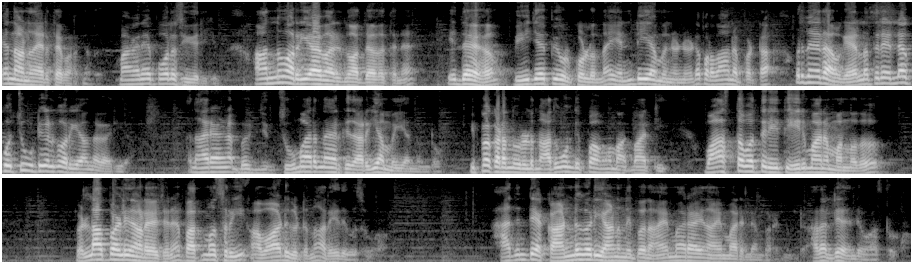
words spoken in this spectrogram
എന്നാണ് നേരത്തെ പറഞ്ഞത്. മകനെ പോലെ സ്വീകരിക്കും. അന്നും അറിയാമായിരുന്നു അദ്ദേഹത്തിന് ഇദ്ദേഹം ബി ജെ പി ഉൾക്കൊള്ളുന്ന എൻ ഡി എ മുന്നണിയുടെ പ്രധാനപ്പെട്ട ഒരു നേതാവ്. കേരളത്തിലെ എല്ലാ കൊച്ചുകുട്ടികൾക്കും അറിയാവുന്ന കാര്യമാണ്. നാരായണ സുകുമാരൻ നായർക്ക് ഇത് അറിയാൻ വയ്യാന്നുണ്ടോ? ഇപ്പോൾ കടന്നുരുളുന്നു അതുകൊണ്ട് ഇപ്പോൾ അങ്ങ് മാറ്റി. വാസ്തവത്തിൽ ഈ തീരുമാനം വന്നത് വെള്ളാപ്പള്ളി നടേശന് പത്മശ്രീ അവാർഡ് കിട്ടുന്ന അതേ ദിവസമാണ്. അതിന്റെ കണ്ണുകടിയാണെന്ന് ഇപ്പോൾ നായന്മാരായ നായന്മാരെല്ലാം പറയുന്നുണ്ട്. അതല്ലേ അതിന്റെ വാസ്തവം?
